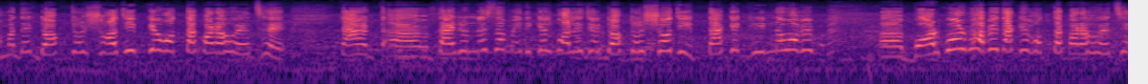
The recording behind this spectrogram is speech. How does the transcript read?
আমাদের ডক্টর সজীবকে হত্যা করা হয়েছে। তার তাইরুন্নেসা মেডিকেল কলেজের ডক্টর সজীব তাকে ঘৃণ্যভাবে বর্বরভাবে তাকে হত্যা করা হয়েছে।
